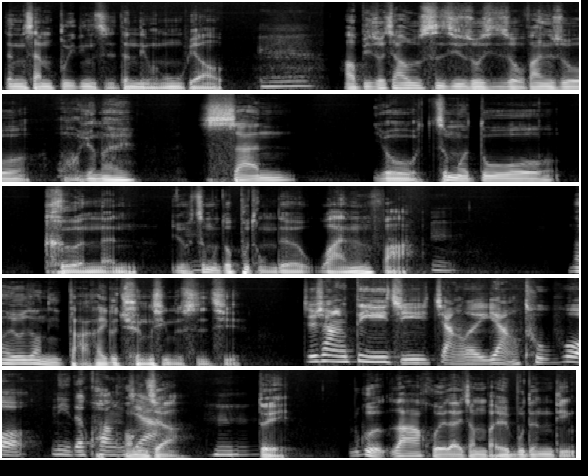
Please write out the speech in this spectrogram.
登山不一定只是登顶的目标，好，比如说加入四季作息之后，我发现说，哦，原来山有这么多可能，有这么多不同的玩法，嗯，那又让你打开一个全新的世界。就像第一集讲了一样，突破你的框架。框架，嗯，对。如果拉回来讲百岳不登顶，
